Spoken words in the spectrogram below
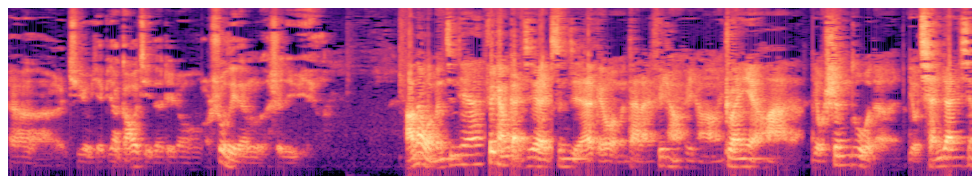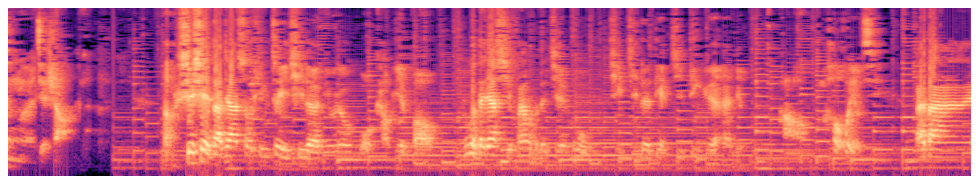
呃去用一些比较高级的这种数字电路的设计语言。好，那我们今天非常感谢孙杰给我们带来非常非常专业化的、有深度的、有前瞻性的介绍。好，谢谢大家收听这一期的牛油果烤面包。如果大家喜欢我们的节目，请记得点击订阅按钮。好，后会有期。拜拜。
